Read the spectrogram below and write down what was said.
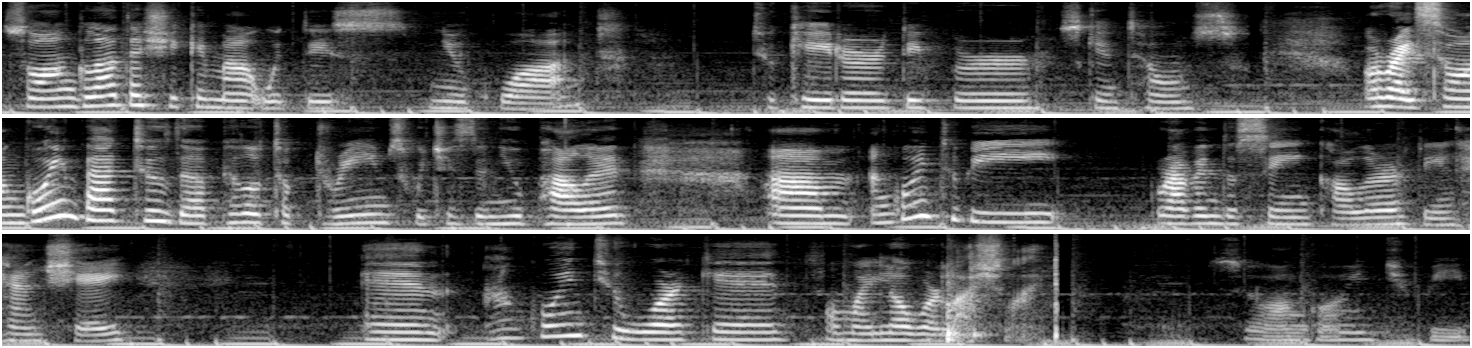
So I'm glad that she came out with this new quad to cater deeper skin tones. Alright, so I'm going back to the Pillow Talk Dreams, which is the new palette. Um, I'm going to be grabbing the same color, the enhanced shade, and I'm going to work it on my lower lash line. So I'm going to be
